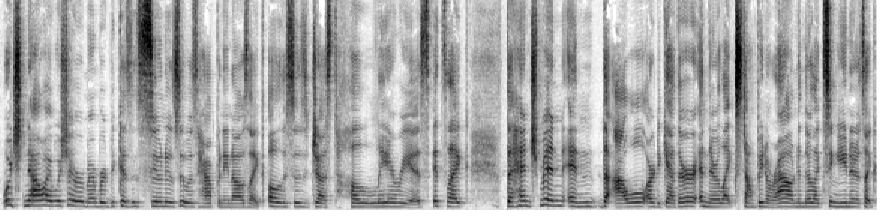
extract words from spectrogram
which now I wish I remembered because as soon as it was happening, I was like, oh, this is just hilarious. It's like the henchman and the owl are together and they're like stomping around and they're like singing and it's like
